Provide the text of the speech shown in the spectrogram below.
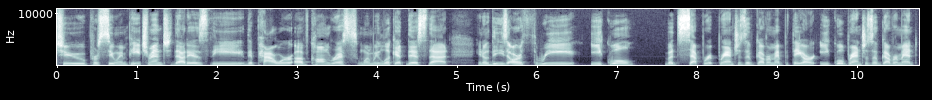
to pursue impeachment. That is the, the power of Congress. When we look at this, that, you know, these are three equal but separate branches of government, but they are equal branches of government.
